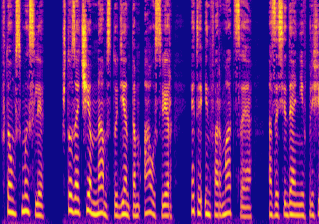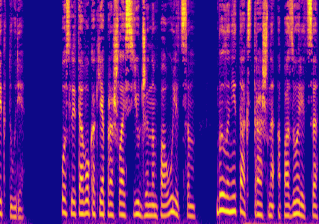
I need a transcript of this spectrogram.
В том смысле, что зачем нам, студентам Аусвер, эта информация о заседании в префектуре. После того, как я прошлась с Юджином по улицам, было не так страшно опозориться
